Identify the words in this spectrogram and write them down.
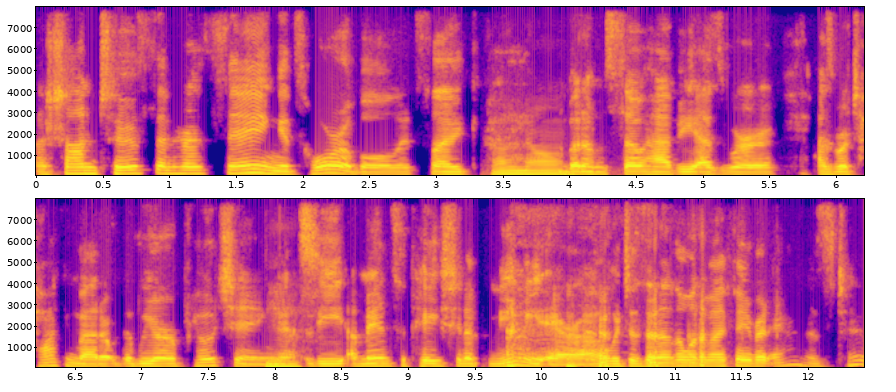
A chanteuse and her thing. It's horrible. It's like Oh no. but I'm so happy as we're as we're talking about it that we are approaching Yes. the emancipation of Mimi era, which is another one of my favorite eras too.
